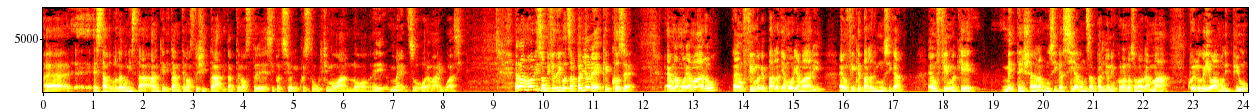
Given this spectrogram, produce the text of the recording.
eh, è stato protagonista anche di tante nostre città, di tante nostre situazioni in questo ultimo anno e mezzo oramai quasi. E allora Morrison di Federico Zampaglione che cos'è? È un amore amaro, è un film che parla di amori amari, è un film che parla di musica, è un film che mette in scena la musica sia con Zampaglione in colonna sonora, ma quello che io amo di più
